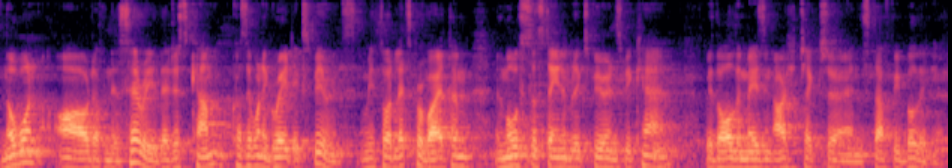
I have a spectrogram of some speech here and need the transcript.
No one out of necessary, they just come because they want a great experience. And we thought, let's provide them the most sustainable experience we can with all the amazing architecture and stuff we're building here.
